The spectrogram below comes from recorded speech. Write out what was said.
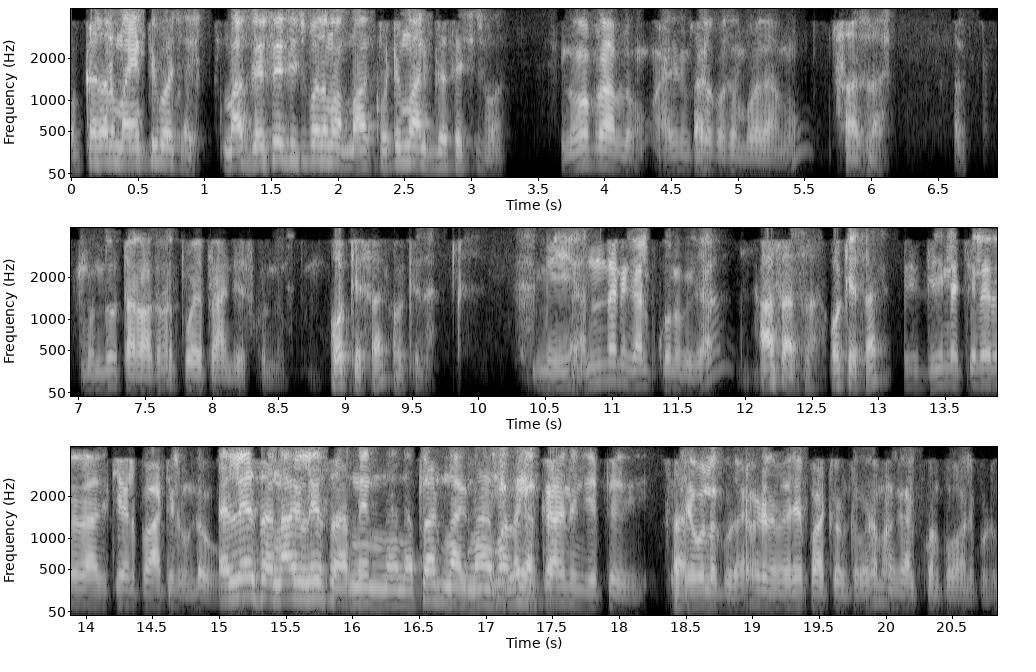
ఒక్కసారి మా ఇంటికి వచ్చాయి మా బ్లెస్ ఇచ్చిపోదాం మా- కుటుంబానికి బ్లెస్ ఇచ్చిపోదాం. నో ప్రాబ్లం. ఐదు నిమిషాల కోసం పోదాము. Sir sir. ముందు తర్వాత పోయి ప్లాన్ చేసుకుందాం. Okay sir okay sir. మీ అందరిని కలుపుకున్నవిగా సార్ సార్. Okay sir. దీనిలో చిల్లర రాజకీయాల పార్టీలు ఉండవు. లేదు సార్ నాకు లేదు సార్. నేను నేను ఎట్లా నాకు. ఇంకా నేను చెప్పేది. వాళ్ళకి కూడా. ఎవరైనా వేరే పార్టీ ఉంటే కూడా మనం కలుపుకొని పోవాలి ఇప్పుడు.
